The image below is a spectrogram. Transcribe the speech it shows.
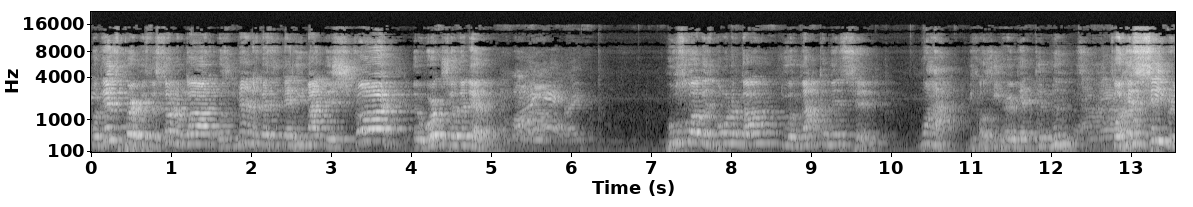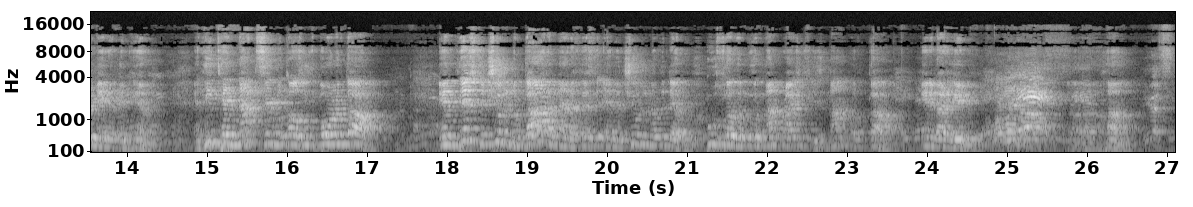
For this purpose, the Son of God was manifested that he might destroy the works of the devil. Whosoever is born of God you have not committed sin. Why? Because he heard that good news. For his seed remaineth in him. And he cannot sin because he's born of God. In this the children of God are manifested and the children of the devil. Whosoever doeth not righteous is not of God. Anybody hear me? Uh-huh. Yes.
